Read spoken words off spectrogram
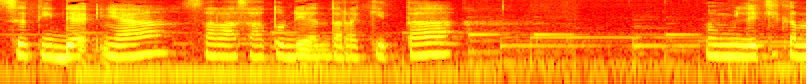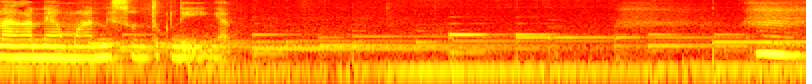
setidaknya salah satu di antara kita memiliki kenangan yang manis untuk diingat. Hmm.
